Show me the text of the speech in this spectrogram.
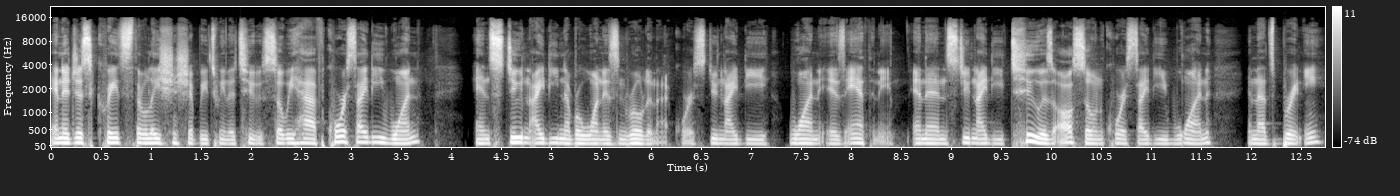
and it just creates the relationship between the two. So we have course ID one and student ID number one is enrolled in that course. Student ID one is Anthony. And then student ID two is also in course ID one, and that's Brittany.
